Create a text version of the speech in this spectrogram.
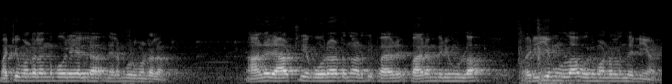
മറ്റു മണ്ഡലങ്ങൾ പോലെയല്ല നിലമ്പൂർ മണ്ഡലം. നല്ല രാഷ്ട്രീയ പോരാട്ടം നടത്തി പാര- പാരമ്പര്യമുള്ള പരിചയമുള്ള ഒരു മണ്ഡലം തന്നെയാണ്.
